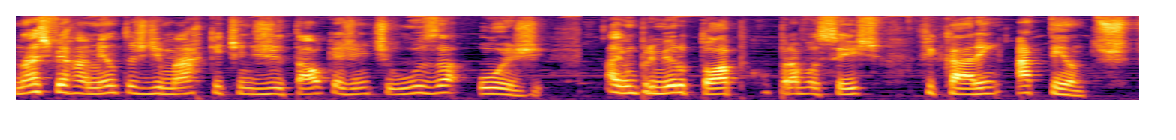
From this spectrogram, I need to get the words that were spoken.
nas ferramentas de marketing digital que a gente usa hoje. Aí um primeiro tópico para vocês ficarem atentos.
